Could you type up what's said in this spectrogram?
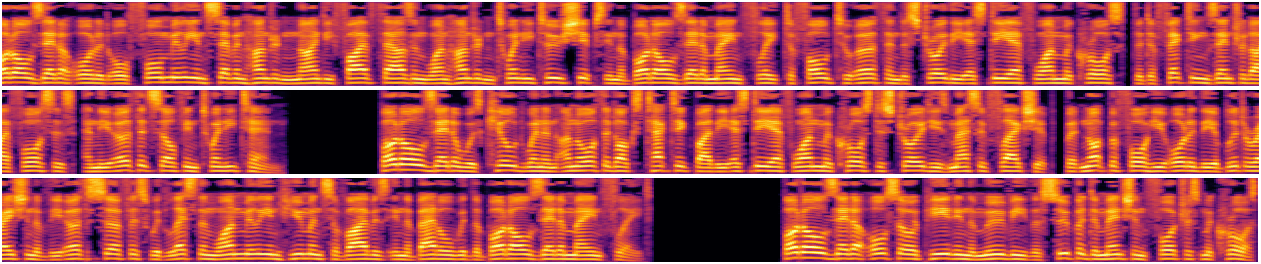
Bodol Zeta ordered all 4,795,122 ships in the Bodol Zeta main fleet to fold to Earth and destroy the SDF-1 Macross, the defecting Zentradi forces, and the Earth itself in 2010. Bodol Zeta was killed when an unorthodox tactic by the SDF-1 Macross destroyed his massive flagship, but not before he ordered the obliteration of the Earth's surface with less than 1 million human survivors in the battle with the Bodol Zeta main fleet. Bodol Zeta also appeared in the movie The Super Dimension Fortress Macross,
